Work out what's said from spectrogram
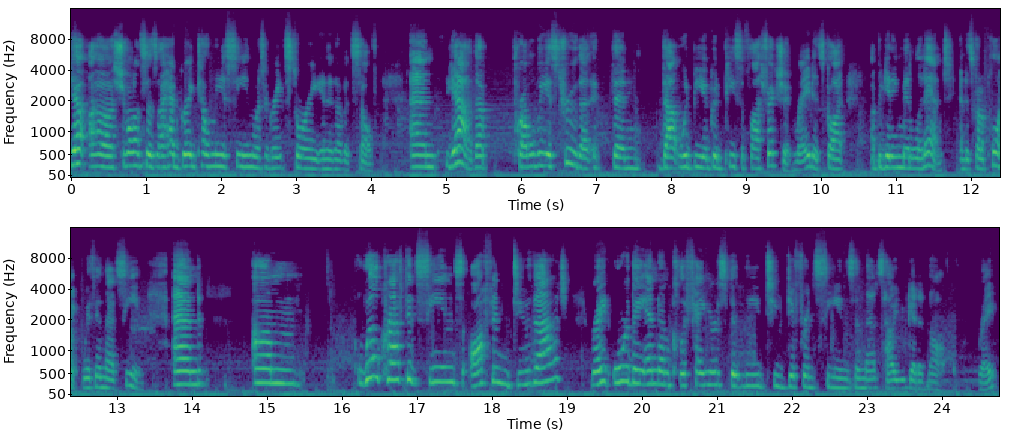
Yeah, uh, Siobhan says, I had Greg tell me a scene was a great story in and of itself. And yeah, that probably is true that it, then that would be a good piece of flash fiction, right? It's got a beginning, middle, and end, and it's got a point within that scene. And um, well crafted scenes often do that, right? Or they end on cliffhangers that lead to different scenes, and that's how you get a novel, right?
